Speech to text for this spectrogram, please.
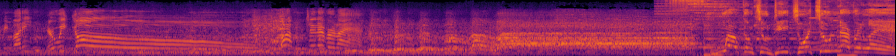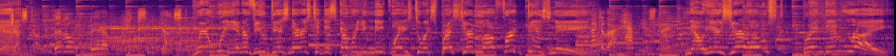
everybody. Here we go! Off to Neverland! Welcome to Detour to Neverland, Just a little bit of pixie dust. where we interview Disneyers to discover unique ways to express your love for Disney. Think of the happiest thing. Now here's your host, Brendan Wright.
